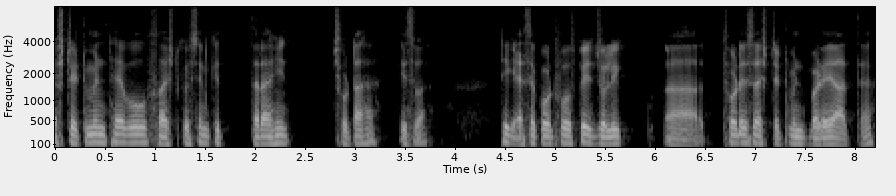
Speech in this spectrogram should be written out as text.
स्टेटमेंट है, वो फ़र्स्ट क्वेश्चन की तरह ही छोटा है इस बार, ठीक है? ऐसे कोर्ट फोर्स पे जो थोड़े से स्टेटमेंट बड़े आते हैं,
